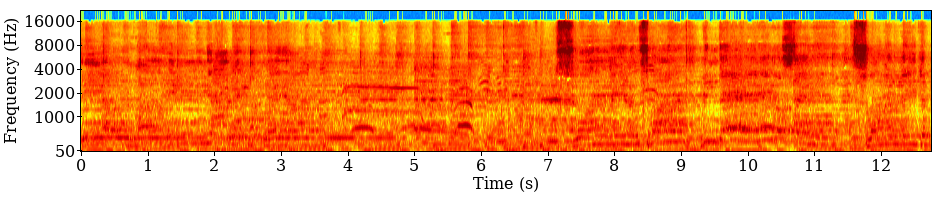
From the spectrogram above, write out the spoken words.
the Allah Swan little swan, mindero swan, swan little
